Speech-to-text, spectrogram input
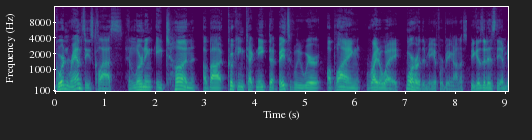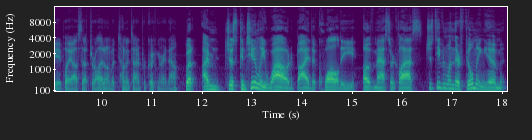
Gordon Ramsay's class and learning a ton about cooking technique that basically we're applying right away. More her than me, if we're being honest, because it is the NBA playoffs after all. I don't have a ton of time for cooking right now. But I'm just continually wowed by the quality of Masterclass. Just even when they're filming him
